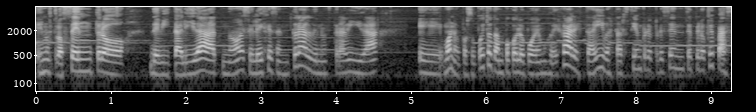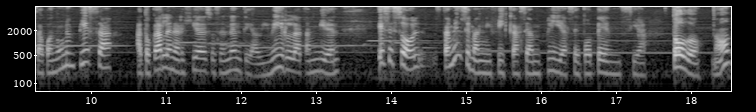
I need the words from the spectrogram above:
es nuestro centro de vitalidad, ¿no? Es el eje central de nuestra vida. Eh, bueno, por supuesto tampoco lo podemos dejar, está ahí, va a estar siempre presente, pero ¿qué pasa? Cuando uno empieza a tocar la energía de su ascendente y a vivirla también, ese sol también se magnifica, se amplía, se potencia, todo, ¿no?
